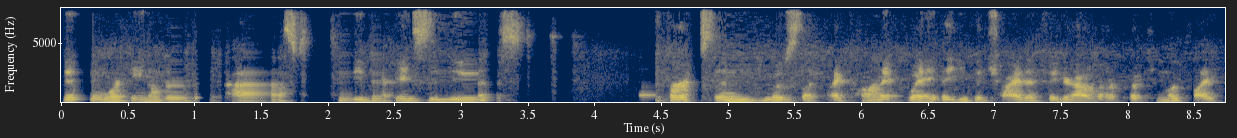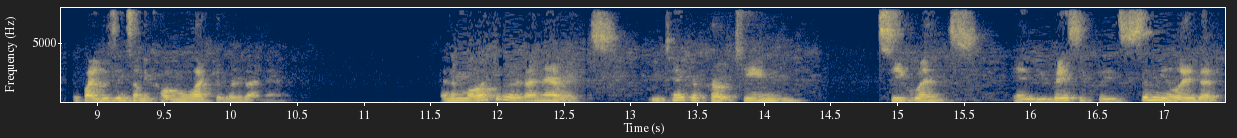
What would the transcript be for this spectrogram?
been working over the past few decades to do this. First and most like iconic way that you could try to figure out what a protein looked like is by using something called molecular dynamics. And in molecular dynamics, you take a protein sequence and you basically simulate it,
